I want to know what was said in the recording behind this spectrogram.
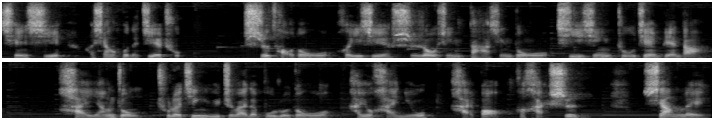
迁徙和相互的接触。食草动物和一些食肉型大型动物体型逐渐变大。海洋中除了鲸鱼之外的哺乳动物还有海牛、海豹和海狮。象类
